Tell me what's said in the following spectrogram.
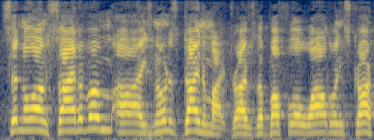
sitting alongside of him, uh, he's known as Dynamite, drives the Buffalo Wild Wings car.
